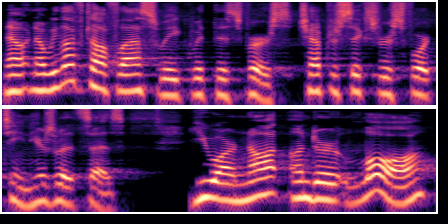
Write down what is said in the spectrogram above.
Now, now we left off last week with this verse, chapter 6 verse 14. Here's what it says. You are not under law,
